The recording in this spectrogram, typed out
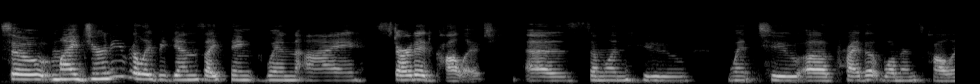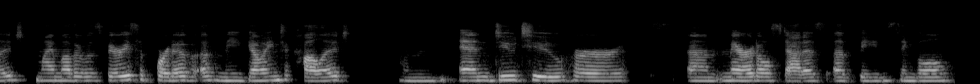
So my journey really begins, I think, when I started college as someone who went to a private women's college. My mother was very supportive of me going to college. Um, and due to her um, marital status of being single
